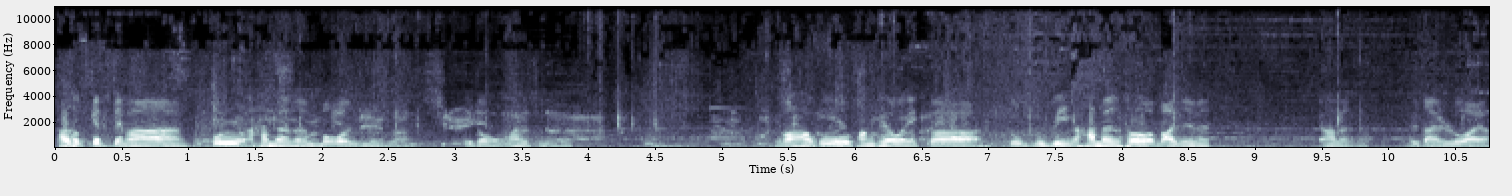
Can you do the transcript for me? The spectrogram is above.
다섯 개 때만 콜 하면은 먹어주는 거야. 이동할 수 있는? 이거 하고 방패 오니까 또 무빙 하면서 맞으면 하면서 일단 일로 와요.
